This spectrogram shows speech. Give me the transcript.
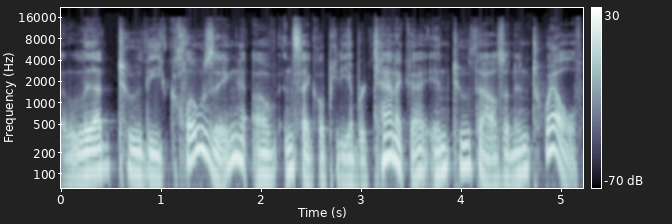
led to the closing of Encyclopedia Britannica in 2012.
